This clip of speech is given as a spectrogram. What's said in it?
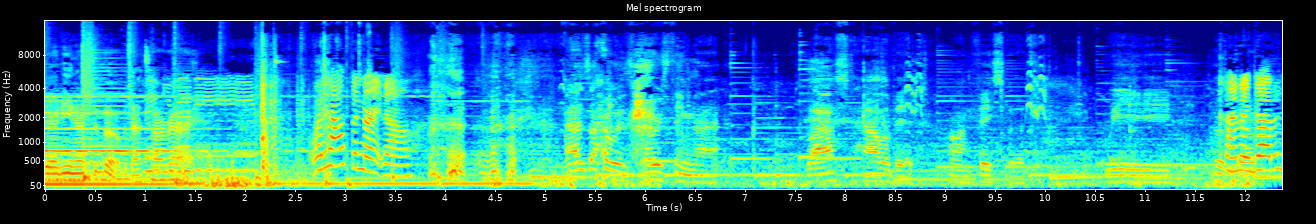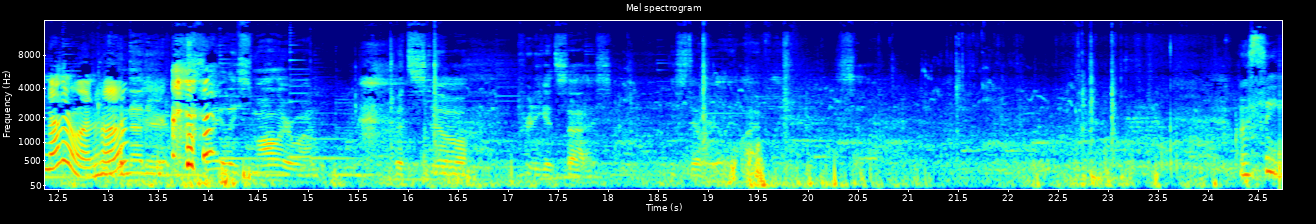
Dirtying enough to boat, but that's Thank you, alright. buddy. What happened right now? As I was posting that last halibut on Facebook, we Kind of got another one, huh? another slightly smaller one, but still pretty good size. He's still really lively. So Let's see.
